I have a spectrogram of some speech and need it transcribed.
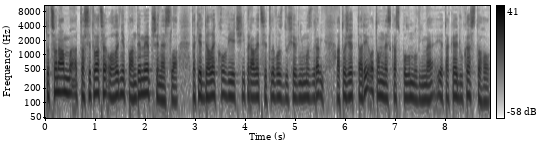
to, co nám ta situace ohledně pandemie přinesla, tak je daleko větší právě citlivost duševnímu zdraví. A to, že tady o tom dneska spolu mluvíme, je také důkaz toho,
